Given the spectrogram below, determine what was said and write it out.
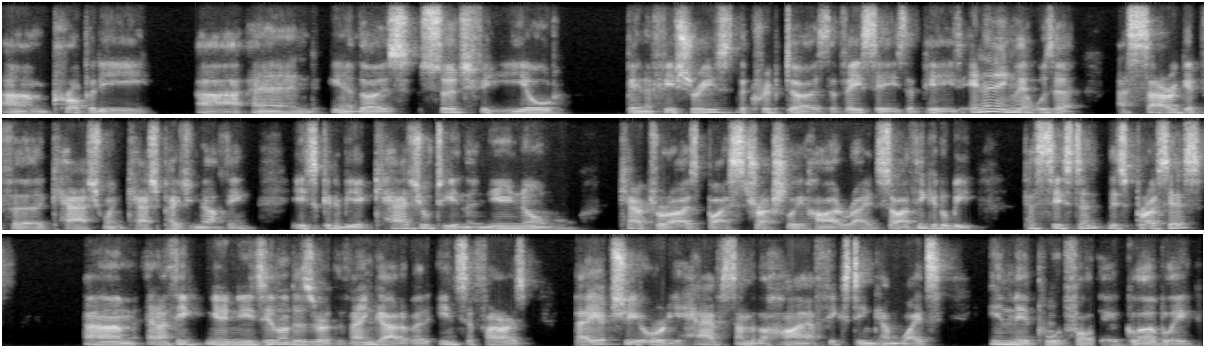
um, property, uh, and you know those search for yield beneficiaries, the cryptos, the VCs, the PEs, anything that was a, a surrogate for cash when cash pays you nothing is going to be a casualty in the new normal characterized by structurally higher rates. So I think it'll be persistent, this process. Um, and I think you know, New Zealanders are at the vanguard of it insofar as they actually already have some of the higher fixed income weights in their portfolio globally.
